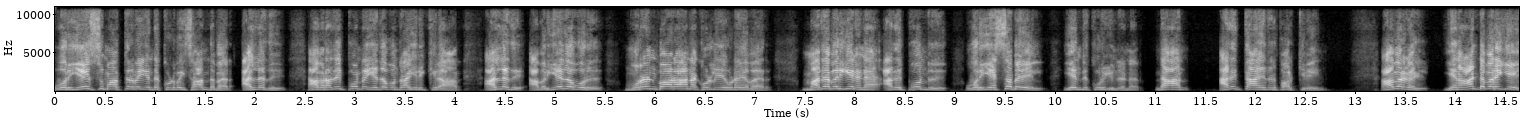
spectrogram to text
ஒரு இயேசு மாத்திரமே என்ற குழுவை சார்ந்தவர் அல்லது அவர் அதை போன்ற ஏதோ ஒன்றாக இருக்கிறார் அல்லது அவர் ஏதோ ஒரு முரண்பாடான கொள்கையை உடையவர் மதவெறியன் என அதை போன்று ஒரு எசபேல் என்று கூறுகின்றனர். நான் அதைத்தான் எதிர்பார்க்கிறேன். அவர்கள் என் ஆண்டவரையே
